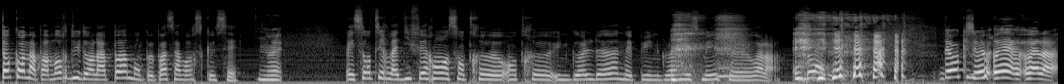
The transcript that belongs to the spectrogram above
Tant qu'on n'a pas mordu dans la pomme, on peut pas savoir ce que c'est. Ouais. Et sentir la différence entre, entre une Golden et puis une Granny Smith, voilà. Donc, donc je, ouais, voilà,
